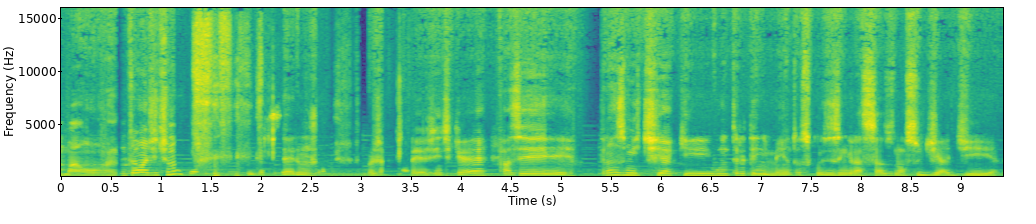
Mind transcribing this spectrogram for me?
Uma honra. Então a gente não quer fazer sério um jogo. Eu já falei, a gente quer fazer transmitir aqui o entretenimento, as coisas engraçadas do nosso dia a dia,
